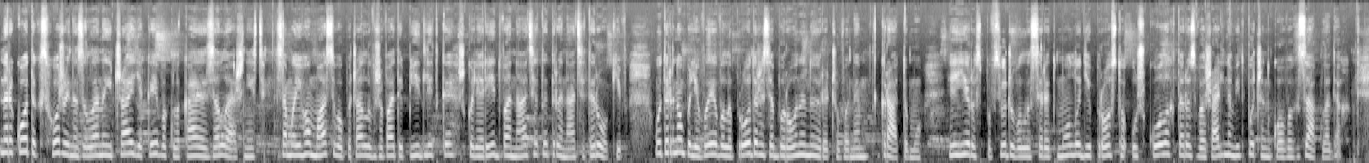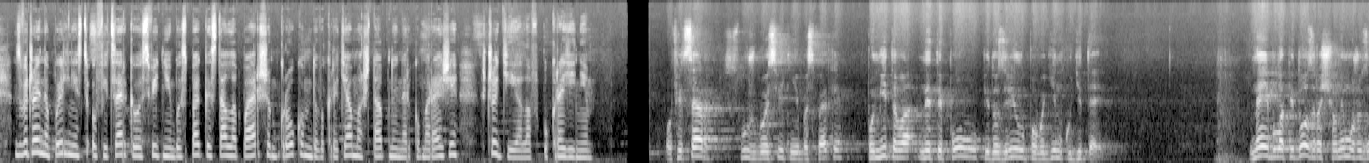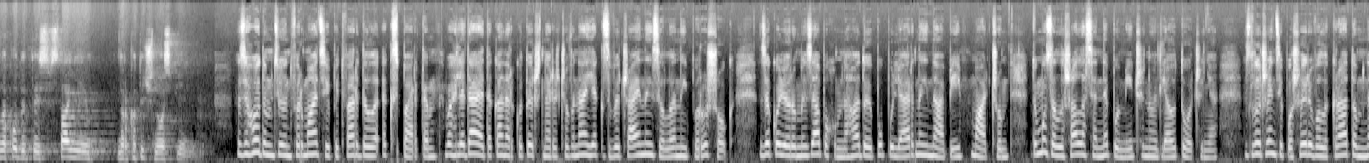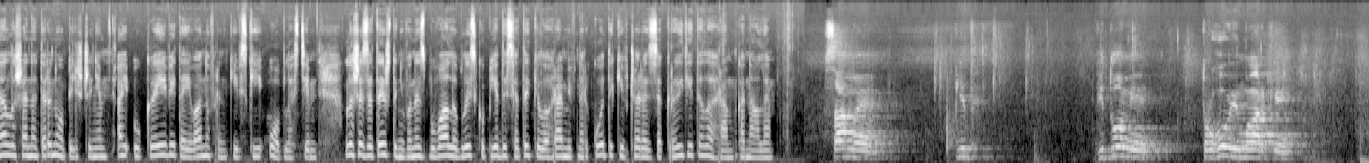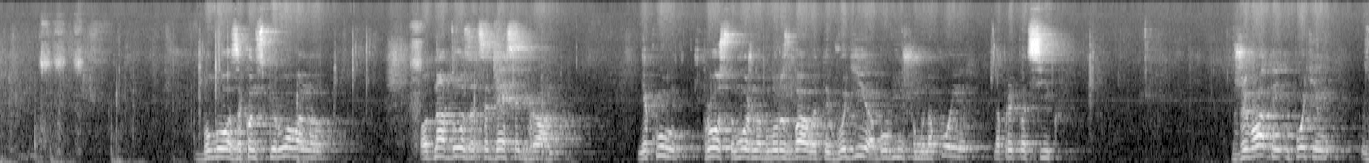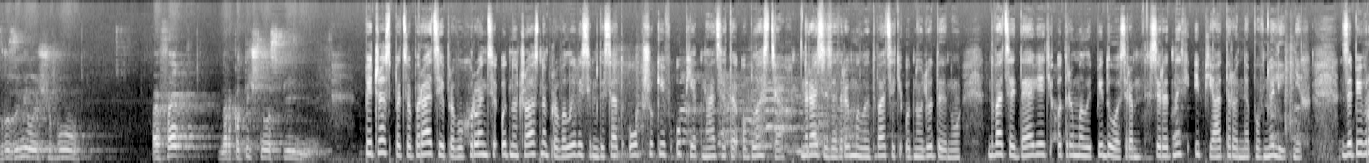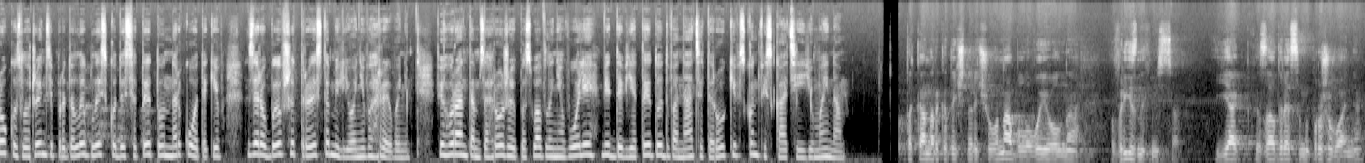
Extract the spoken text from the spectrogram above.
Наркотик схожий на зелений чай, який викликає залежність. Саме його масово почали вживати підлітки, школярі 12-13 років. У Тернополі виявили продаж забороненої речовини кратому. Її розповсюджували серед молоді просто у школах та розважально-відпочинкових закладах. Звичайна пильність офіцерки освітньої безпеки стала першим кроком до викриття масштабної наркомережі, що діяла в Україні. Офіцер Служби освітньої безпеки помітила нетипову підозрілу поведінку дітей. В неї була підозра, що вони можуть знаходитись в стані наркотичного сп'яніння. Згодом цю інформацію підтвердили експерти. Виглядає така наркотична речовина, як звичайний зелений порошок. За кольором і запахом нагадує популярний напій матчу, тому залишалася непоміченою для оточення. Злочинці поширювали кратом не лише на Тернопільщині, а й у Києві та Івано-Франківській області. Лише за тиждень вони збували близько 50 кілограмів наркотиків через закриті телеграм-канали. Саме під відомі торгові марки було законспіровано. Одна доза це 10 грам, яку просто можна було розбавити в воді або в іншому напої, наприклад, сік, вживати і потім зрозуміло, що був ефект наркотичного сп'яніння. Під час спецоперації правоохоронці одночасно провели 80 обшуків у 15 областях. Наразі затримали 21 людину, 29 отримали підозри, серед них і п'ятеро неповнолітніх. За півроку злочинці продали близько 10 тонн наркотиків, заробивши 300 мільйонів гривень. Фігурантам загрожує позбавлення волі від 9 до 12 років з конфіскацією майна. Така наркотична речовина була виявлена в різних місцях, як за адресами проживання,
